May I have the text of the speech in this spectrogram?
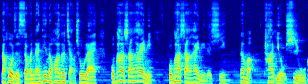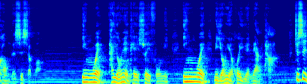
那或者什么难听的话都讲出来，不怕伤害你，不怕伤害你的心，那么他有恃无恐的是什么？因为他永远可以说服你，因为你永远会原谅他。就是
